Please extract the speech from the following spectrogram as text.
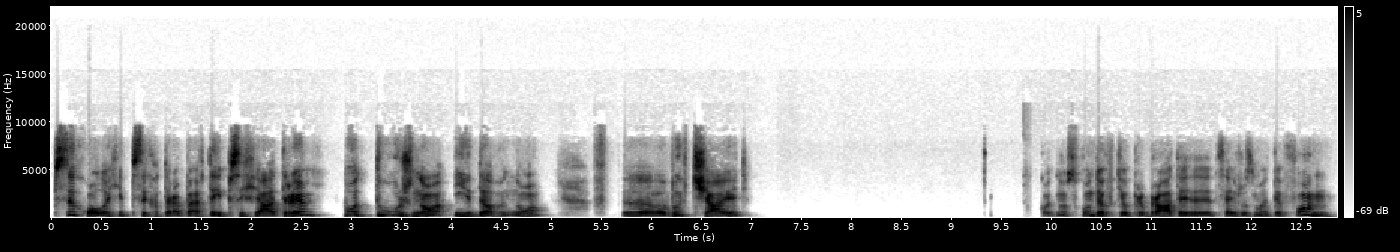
Психологи, психотерапевти і психіатри потужно і давно е, вивчають Одну секунду, я хотів прибрати е, цей розмитий фон.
